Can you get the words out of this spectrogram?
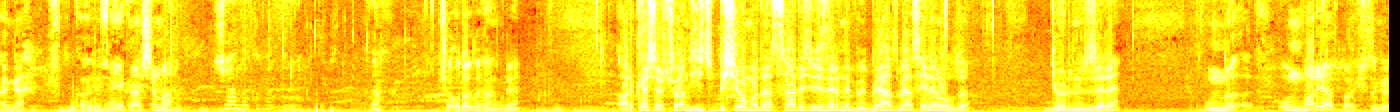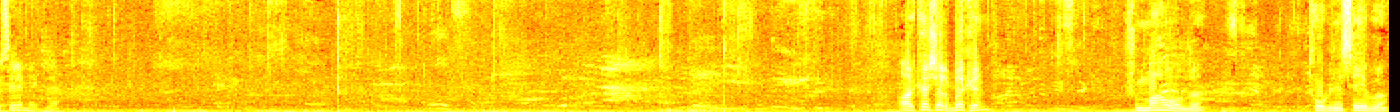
Kanka şu, ko- şu an yakınlaştırma. Şu anda kapattım. Tamam. Şu odakla kanka buraya. Arkadaşlar şu an hiçbir şey olmadı. Sadece üzerinde beyaz beyaz şeyler oldu. Gördüğünüz üzere. Um, um var ya bak şunu göstereyim bekle. Arkadaşlar bakın. Şu mahvoldu. Tobin'in şeyi bu.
